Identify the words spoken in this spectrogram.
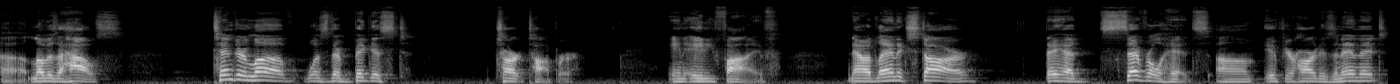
uh, Love is a House, Tender Love was their biggest chart topper in 85. Now, Atlantic Starr, they had several hits. Um, if Your Heart Isn't in It,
